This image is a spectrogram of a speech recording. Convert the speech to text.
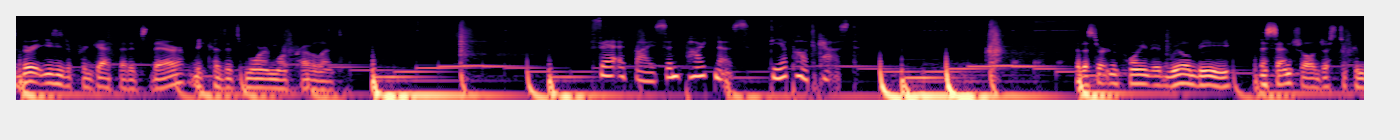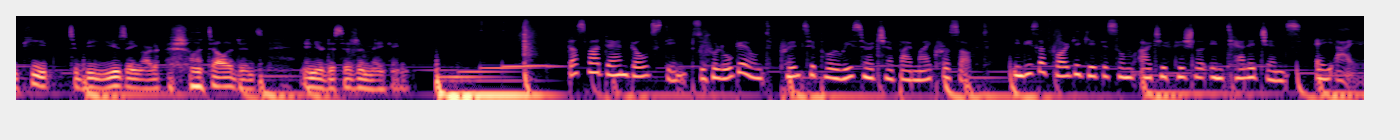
it's very easy to forget that it's there because it's more and more prevalent. FehrAdvice and Partners, der Podcast. At a certain point, it will be essential just to compete to be using artificial intelligence in your decision making. Das war Dan Goldstein, Psychologe und Principal Researcher bei Microsoft. In dieser Folge geht es um Artificial Intelligence, AI.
